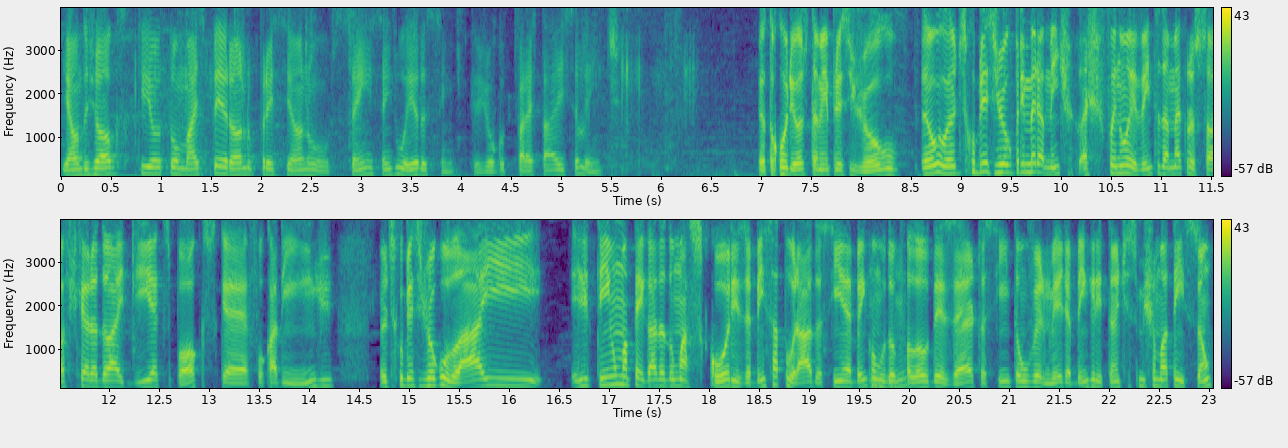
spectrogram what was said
E é um dos jogos que eu tô mais esperando pra esse ano, sem, sem zoeira, assim. O jogo parece estar excelente. Eu tô curioso também pra esse jogo. Eu, eu descobri esse jogo primeiramente, acho que foi num evento da Microsoft que era do ID Xbox, que é focado em indie. Eu descobri esse jogo lá e ele tem uma pegada de umas cores, é bem saturado, assim, é bem como o Doug Uhum. falou, o deserto, assim, então o vermelho é bem gritante, isso me chamou a atenção.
